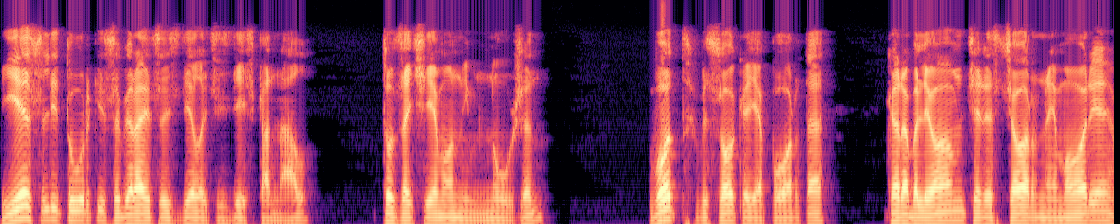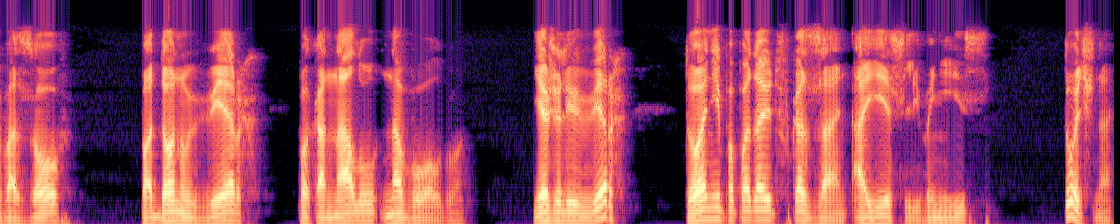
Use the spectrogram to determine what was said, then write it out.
если турки собираются сделать здесь канал, то зачем он им нужен? Вот высокая порта, кораблем через Черное море, в Азов, по Дону вверх, по каналу на Волгу. Ежели вверх, то они попадают в Казань, а если вниз? Точно,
